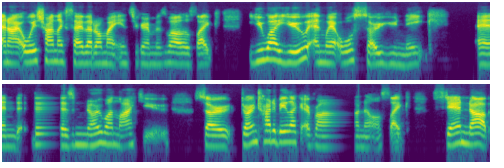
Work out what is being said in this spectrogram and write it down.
And I always try and like say that on my Instagram as well. Is like, you are you, and we're all so unique and there's no one like you. So don't try to be like everyone else. Like stand up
